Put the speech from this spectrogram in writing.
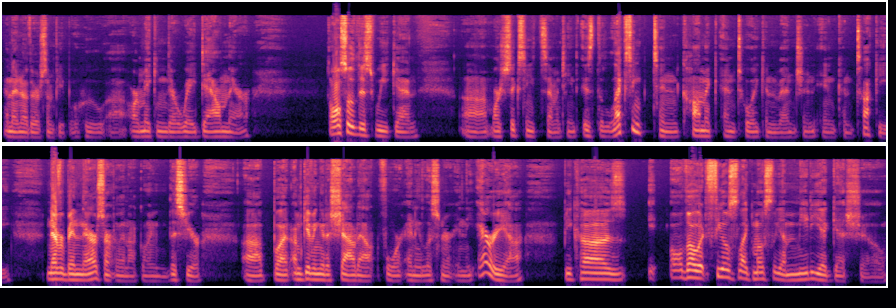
And I know there are some people who uh, are making their way down there. Also, this weekend, uh, March 16th, 17th, is the Lexington Comic and Toy Convention in Kentucky. Never been there, certainly not going this year, uh, but I'm giving it a shout out for any listener in the area because it, although it feels like mostly a media guest show,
